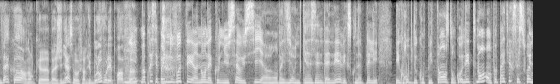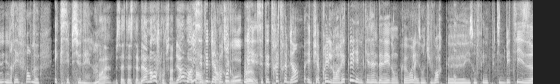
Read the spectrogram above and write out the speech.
D'accord, donc euh, bah, génial, ça va vous faire du boulot, vous les profs. Oui, mais après, c'est pas une nouveauté. hein. Nous, on a connu ça aussi, on va dire, une quinzaine d'années avec ce qu'on appelait les, les groupes de compétences. Donc, honnêtement, on peut pas dire que ce soit une, une réforme exceptionnelle. hein. Ouais, mais ça c'était bien, non Je trouve ça bien, moi. Oui, c'était bien. Par contre, groupe. oui, c'était très très bien. Et puis après, ils l'ont arrêté il y a une quinzaine d'années. Donc euh, voilà, ils ont dû voir qu'ils ont fait une petite bêtise.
